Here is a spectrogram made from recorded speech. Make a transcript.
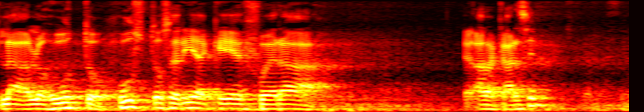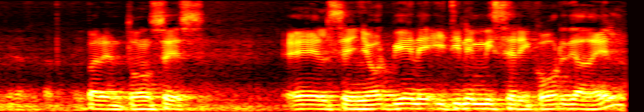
la- lo justo, justo sería que fuera a la cárcel. Pero entonces el Señor viene y tiene misericordia de él,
